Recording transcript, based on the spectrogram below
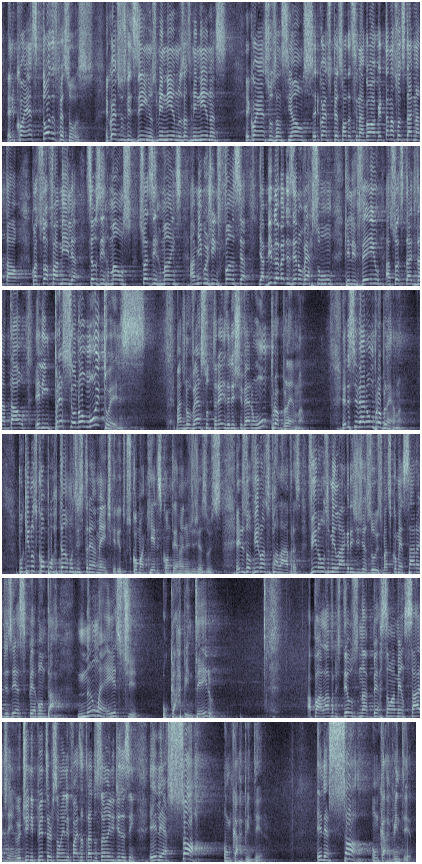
ele conhece todas as pessoas, ele conhece os vizinhos, os meninos, as meninas, ele conhece os anciãos, ele conhece o pessoal da sinagoga, ele está na sua cidade natal, com a sua família, seus irmãos, suas irmãs, amigos de infância, e a Bíblia vai dizer no verso 1 que ele veio à sua cidade natal, ele impressionou muito eles, mas no verso 3 eles tiveram um problema, eles tiveram um problema, porque nos comportamos estranhamente, queridos, como aqueles conterrâneos de Jesus. Eles ouviram as palavras, viram os milagres de Jesus, mas começaram a dizer, a se perguntar: não é este o carpinteiro? A palavra de Deus na versão a mensagem, o Gene Peterson ele faz a tradução e ele diz assim: ele é só um carpinteiro. Ele é só um carpinteiro.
